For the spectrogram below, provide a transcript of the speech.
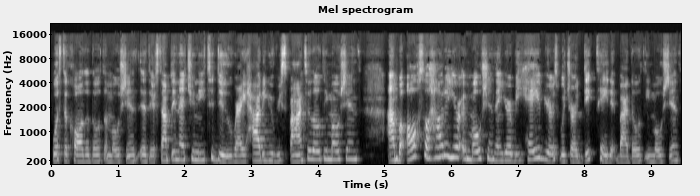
what's the cause of those emotions? Is there something that you need to do, right? How do you respond to those emotions? Um, but also, how do your emotions and your behaviors, which are dictated by those emotions,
